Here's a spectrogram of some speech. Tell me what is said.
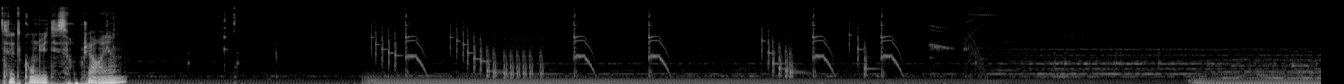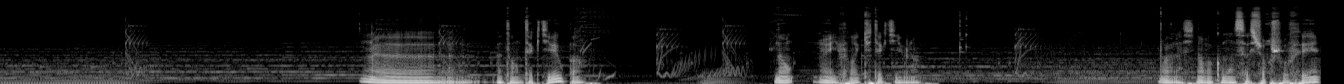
Cette conduite ne sert plus à rien. Ou pas Non, il faudrait que tu t'actives là. Voilà, sinon on va commencer à surchauffer.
